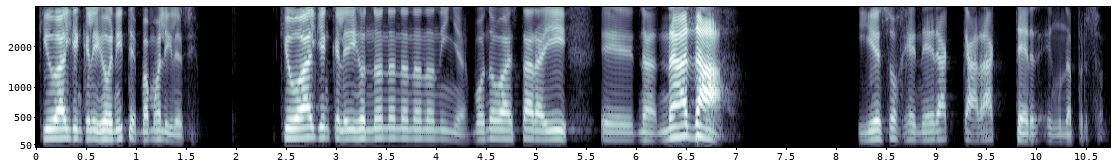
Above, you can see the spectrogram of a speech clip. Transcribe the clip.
Que hubo alguien que le dijo, venite, vamos a la iglesia. Que hubo alguien que le dijo, no, no, no, no, no, niña, vos no vas a estar ahí, eh, nada. Y eso genera carácter en una persona.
